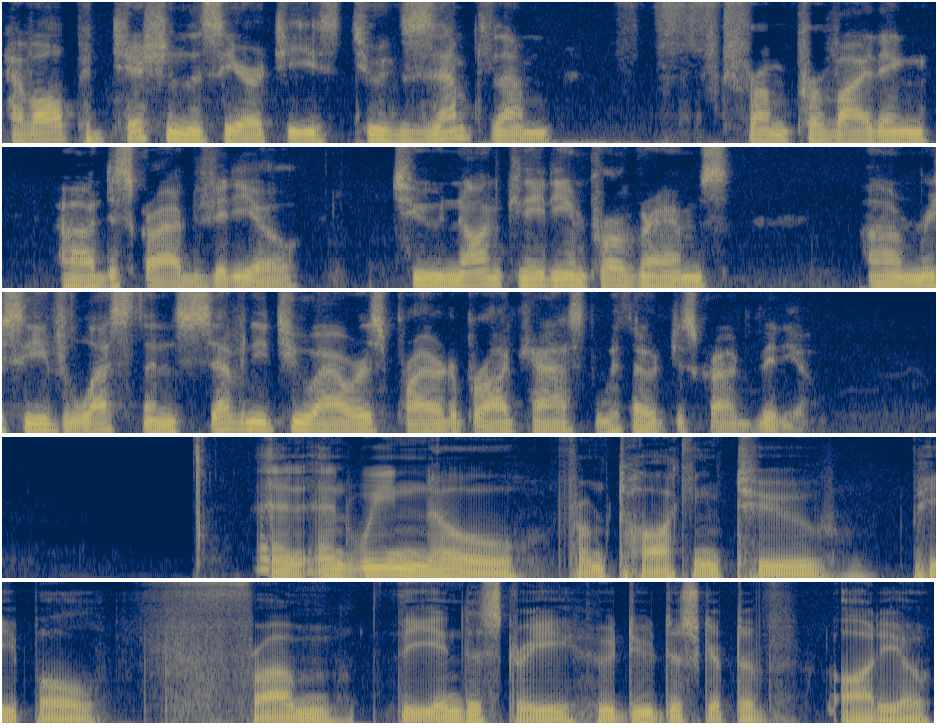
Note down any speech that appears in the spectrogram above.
have all petitioned the CRTC to exempt them f- from providing uh, described video to non Canadian programs um, received less than 72 hours prior to broadcast without described video. And, and we know from talking to people from the industry who do descriptive audio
